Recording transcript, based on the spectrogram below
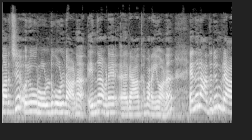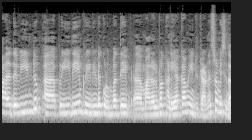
മറിച്ച് ഒരു റോൾഡ് ഗോൾഡ് ആണ് എന്ന് അവിടെ രാധ പറയുവാണ്. എന്നാൽ അതിനും വീണ്ടും പ്രീതിയെയും പ്രീതിയുടെ കുടുംബത്തെയും മനോരമ കളിയാക്കാൻ വേണ്ടിയിട്ടാണ് ശ്രമിച്ചത്.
